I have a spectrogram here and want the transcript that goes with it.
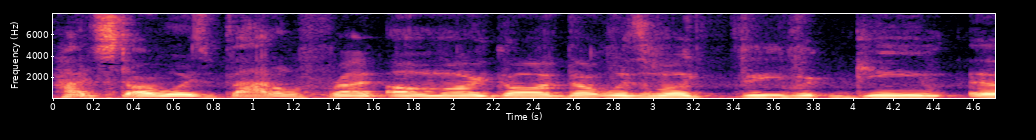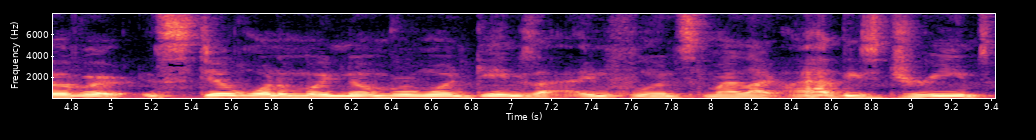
had Star Wars Battlefront. Oh my god, that was my favorite game ever. It's still one of my number one games that influenced my life. I have these dreams.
